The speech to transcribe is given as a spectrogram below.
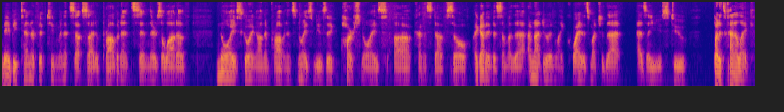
maybe 10 or 15 minutes outside of Providence, and there's a lot of noise going on in Providence noise music, harsh noise uh, kind of stuff. So I got into some of that. I'm not doing like quite as much of that as I used to, but it's kind of like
